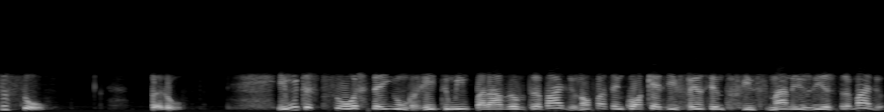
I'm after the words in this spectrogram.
cessou, parou. E muitas pessoas têm um ritmo imparável de trabalho, não fazem qualquer diferença entre o fim de semana e os dias de trabalho.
